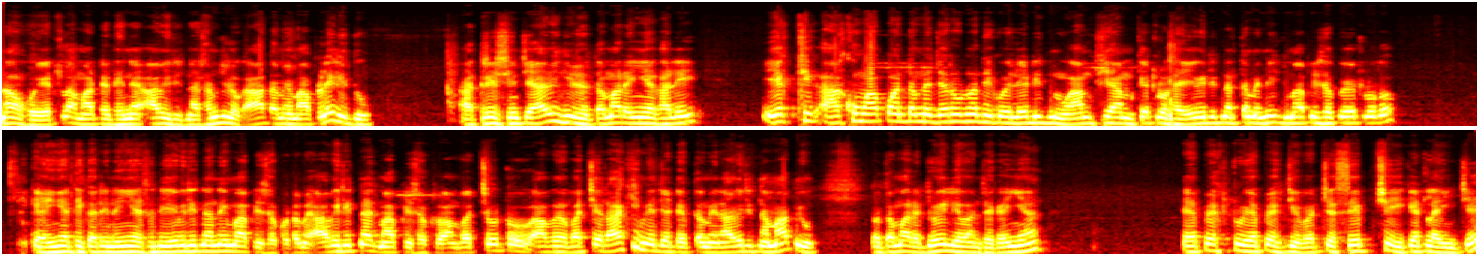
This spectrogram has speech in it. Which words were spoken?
ન હોય, એટલા માટે થઈને આવી રીતના સમજી લો કે આ તમે માપ લઈ લીધું. આ ત્રીસ ઇંચે આવી ગયું છે. તમારે અહીંયા ખાલી એકથી આખું માપવાની તમને જરૂર નથી કોઈ લેડીઝનું. આમથી આમ કેટલું થાય? એવી રીતના તમે નહીં જ માપી શકો એટલું તો. કે અહીંયાથી કરીને અહીંયા સુધી એવી રીતના નહીં માપી શકો. તમે આવી રીતના જ માપી શકો. આમ વચ્ચે તો વચ્ચે રાખી મેજર ટેપ તમે આવી રીતના માપ્યું, તો તમારે જોઈ લેવાનું છે કે અહીંયા એપેક્સ ટુ એપેક્સ જે વચ્ચે શેપ છે એ કેટલા ઇંચે?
